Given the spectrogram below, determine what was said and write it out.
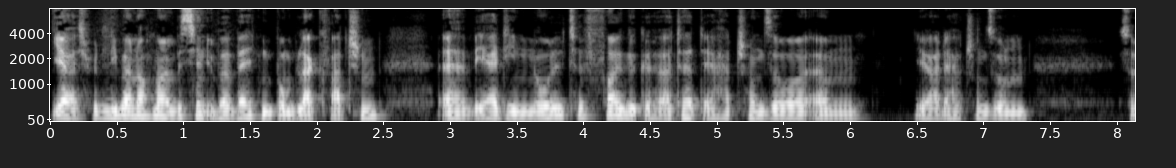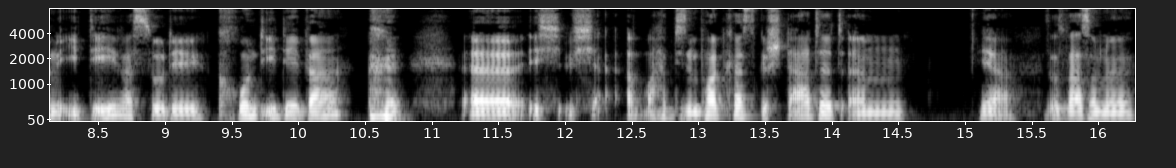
ja, ich würde lieber noch mal ein bisschen über Weltenbummler quatschen. Äh, wer die nullte Folge gehört hat, der hat schon so, ähm, ja, der hat schon so ein so eine Idee, was so die Grundidee war. äh, ich ich habe diesen Podcast gestartet. Ähm, ja, das war so eine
